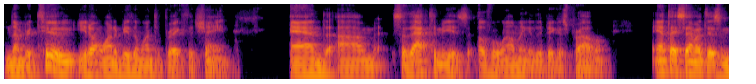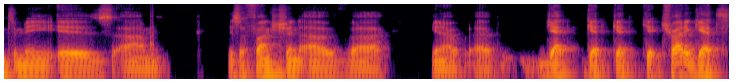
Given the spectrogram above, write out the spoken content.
Number two, you don't want to be the one to break the chain, and um, so that to me is overwhelmingly the biggest problem anti-Semitism to me is um, is a function of uh, you know uh, get get get get try to get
